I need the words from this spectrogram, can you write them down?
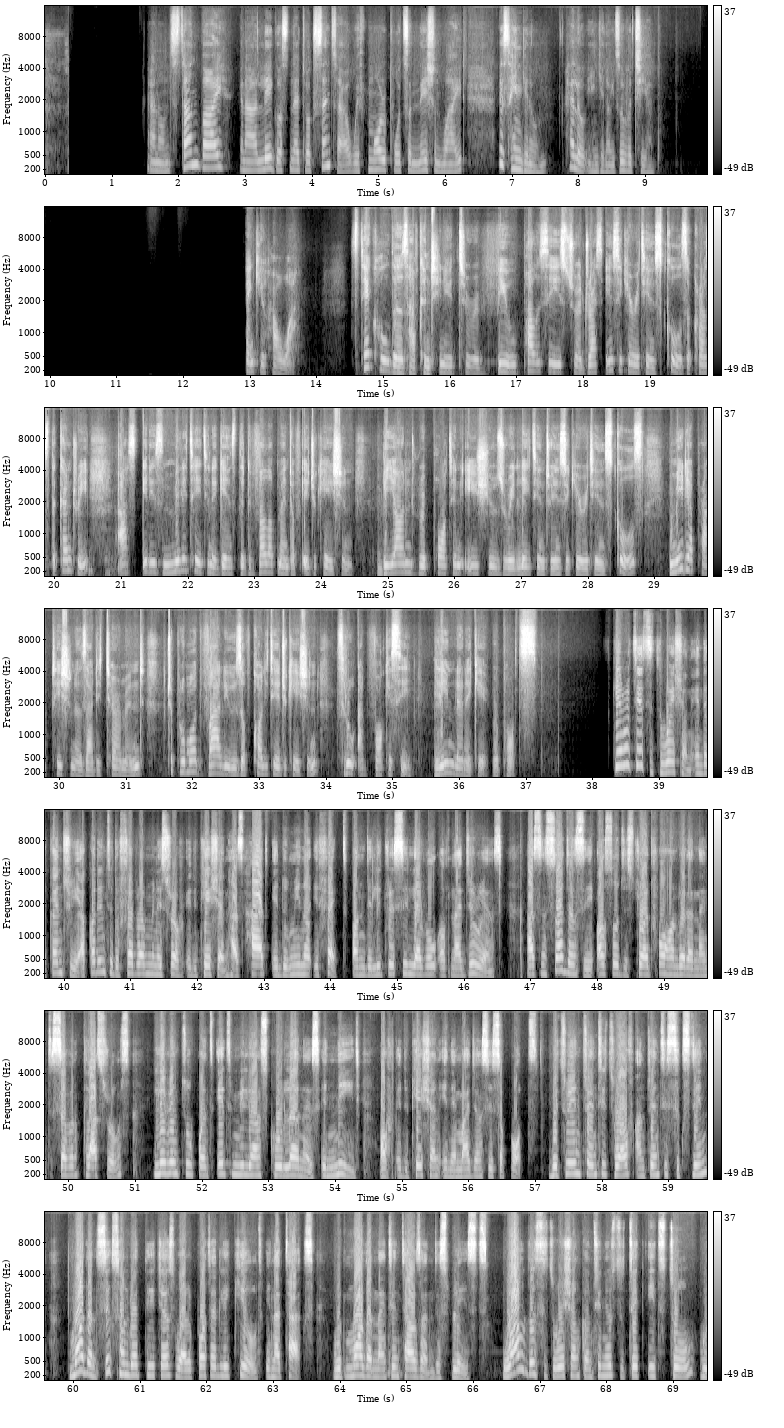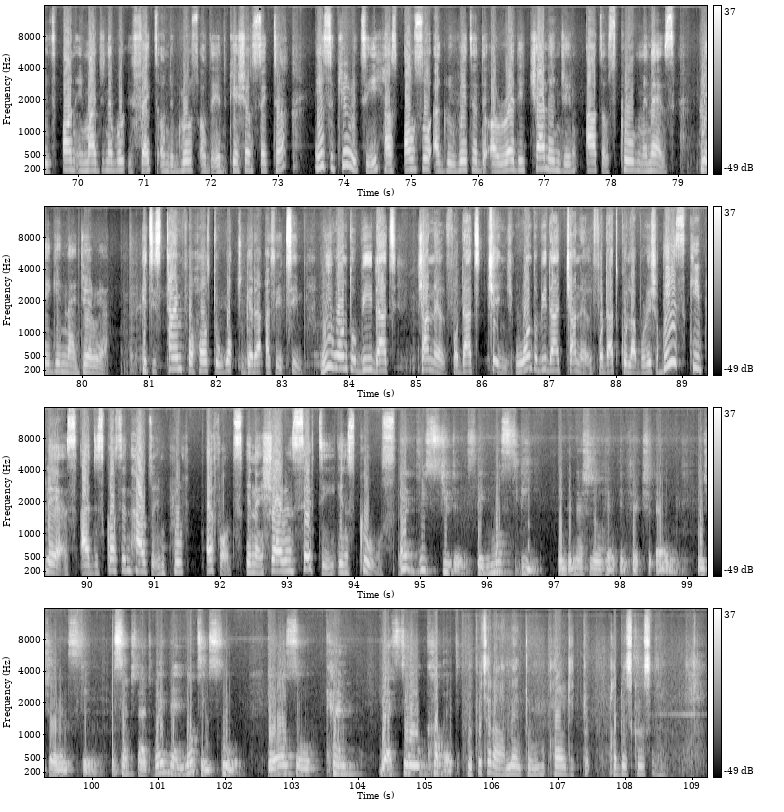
And on standby in our Lagos Network Center with more reports on nationwide is Hingino. Hello, Ingino, it's over to you. Thank you, Hawa. Stakeholders have continued to review policies to address insecurity in schools across the country as it is militating against the development of education. Beyond reporting issues relating to insecurity in schools, media practitioners are determined to promote values of quality education through advocacy. Lynn Leneke reports. Security situation in the country, according to the Federal Ministry of Education, has had a domino effect on the literacy level of Nigerians, as insurgency also destroyed 497 classrooms, leaving 2.8 million school learners in need of education in emergency support. Between 2012 and 2016, more than 600 teachers were reportedly killed in attacks, with more than 19,000 displaced. While this situation continues to take its toll with unimaginable effects on the growth of the education sector, insecurity has also aggravated the already challenging out-of-school menace plaguing Nigeria. It is time for us to work together as a team. We want to be that channel for that change. We want to be that channel for that collaboration. These key players are discussing how to improve efforts in ensuring safety in schools. Every student, they must be in the National Health Infection, um, Insurance Scheme, such that when they're not in school, they also can, they're still covered. We put our men to all the public schools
